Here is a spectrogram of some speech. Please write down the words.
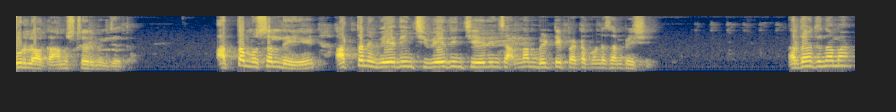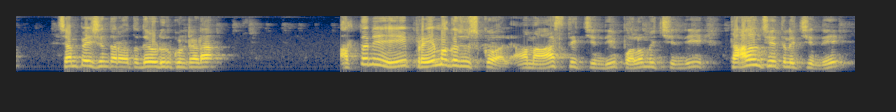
ఊర్లో ఒక ఆమె స్టోరీ మీకు చెబుతాం. అత్త ముసల్ది అత్తని వేధించి వేధించి వేధించి అన్నం పెట్టి పెట్టకుండా చంపేసి. అర్థమవుతుందమ్మా? చంపేసిన తర్వాత దేవుడు ఊరుకుంటాడా? అత్తని ప్రేమగా చూసుకోవాలి. ఆమె ఆస్తి ఇచ్చింది పొలం ఇచ్చింది తాళం చేతులు ఇచ్చింది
